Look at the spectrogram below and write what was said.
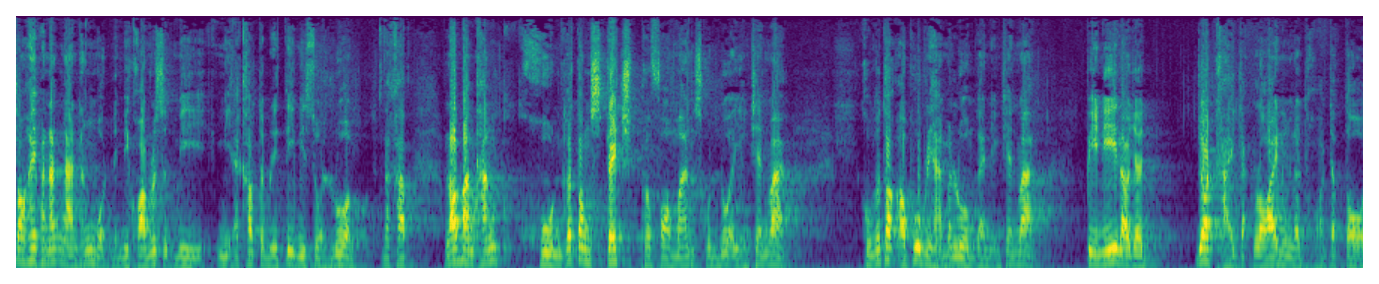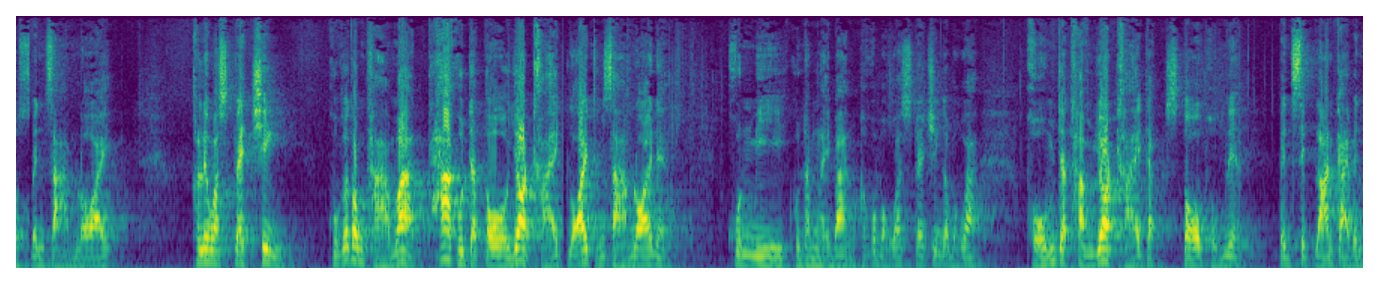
ต้องให้พนักงานทั้งหมดเนี่ยมีความรู้สึกมีมี accountability มีส่วนร่วมนะครับ แล้วบางครั้งคุณก็ต้อง stretch performance คุณด้วยอย่างเช่นว่า คุณก็ต้องเอาผู้บริหารมารวมกันอย่างเช่นว่า ปีนี้เราจะยอดขายจากร้อยหนึ่งเราถอนจะโตเป็น 300เขาเรียกว่า stretching คุณก็ต้องถามว่าถ้าคุณจะโตยอดขายร้อยถึง300เนี่ยคุณมีคุณทำไงบ้าง เขาก็บอกว่า stretching ก็บอกว่า ผมจะทำยอดขายจากสโตร์ผมเนี่ยเป็น 10 ล้านกลายเป็น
